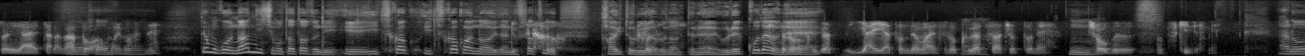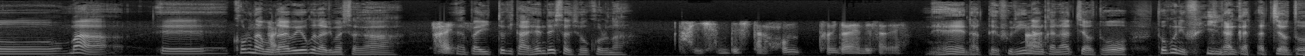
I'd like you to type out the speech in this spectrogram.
競い合えたらなとは思いますね。はあはあでもこう何日も経たずに5日 ,5 日間の間に2つのタイトルやるなんてね、売れっ子だよね。月いやいや、とんでもないです、6月はちょっとね、うん、勝負の月ですね。あのー、まあ、えー、コロナもだいぶ良くなりましたが、はい、やっぱり一時大変でしたでしょ、コロナ。大変でしたね、本当に大変でしたね。ねだってフリーなんかなっちゃうと、はい、特にフリーなんかなっちゃうと、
